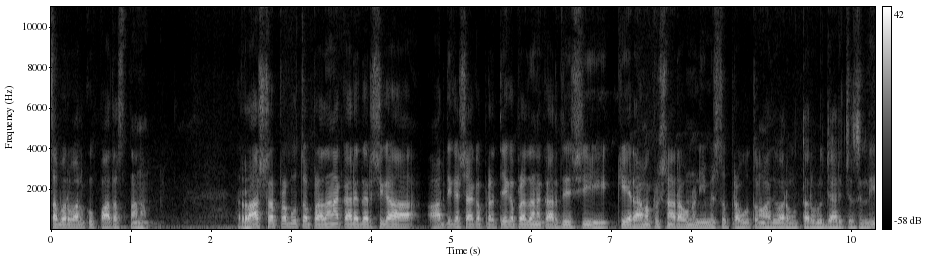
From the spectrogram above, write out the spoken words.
సబర్వాల్కు పాతస్థానం రాష్ట్ర ప్రభుత్వ ప్రధాన కార్యదర్శిగా ఆర్థిక శాఖ ప్రత్యేక ప్రధాన కార్యదర్శి కె రామకృష్ణారావును నియమిస్తూ ప్రభుత్వం ఆదివారం ఉత్తర్వులు జారీ చేసింది.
